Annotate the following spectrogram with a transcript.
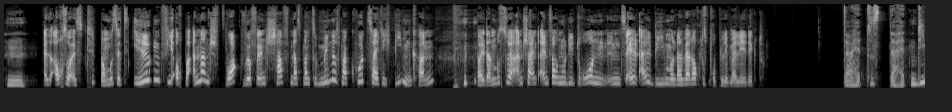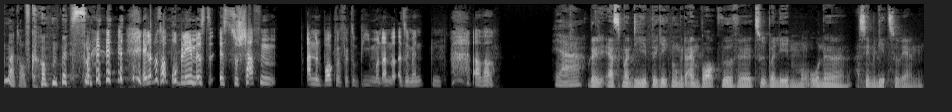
Hm. also auch so als Tipp, man muss jetzt irgendwie auch bei anderen Sporkwürfeln schaffen, dass man zumindest mal kurzzeitig beamen kann. Weil dann musst du ja anscheinend einfach nur die Drohnen ins All beamen und dann wäre doch das Problem erledigt. Da hättest, da hätten die mal drauf kommen müssen. Ich glaube, das Hauptproblem ist, ist zu schaffen, an einen Borgwürfel zu beamen und an, also ich mein, hm, aber ja, Oder erstmal die Begegnung mit einem Borgwürfel zu überleben, ohne assimiliert zu werden.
